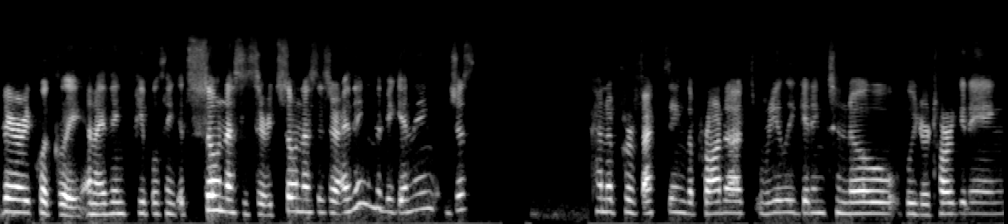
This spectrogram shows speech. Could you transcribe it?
Very quickly. And i think people think it's so necessary it's so necessary. I think in the beginning just kind of perfecting the product really getting to know who you're targeting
